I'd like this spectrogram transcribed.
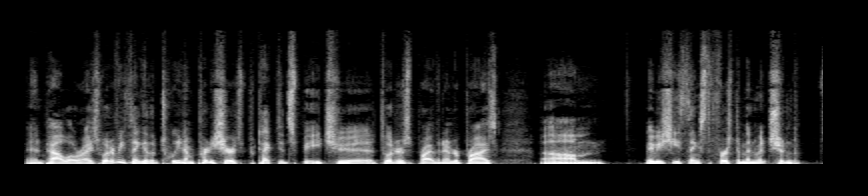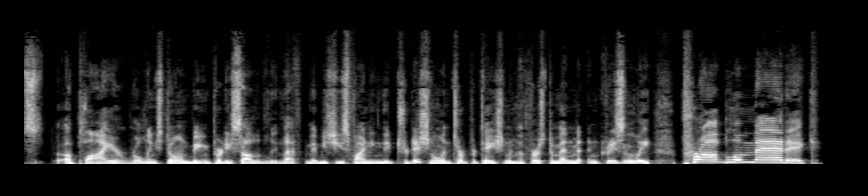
And Paula writes, whatever you think of the tweet, I'm pretty sure it's protected speech. Uh, Twitter's a private enterprise. Um, maybe she thinks the First Amendment shouldn't apply, or Rolling Stone being pretty solidly left. Maybe she's finding the traditional interpretation of the First Amendment increasingly problematic.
